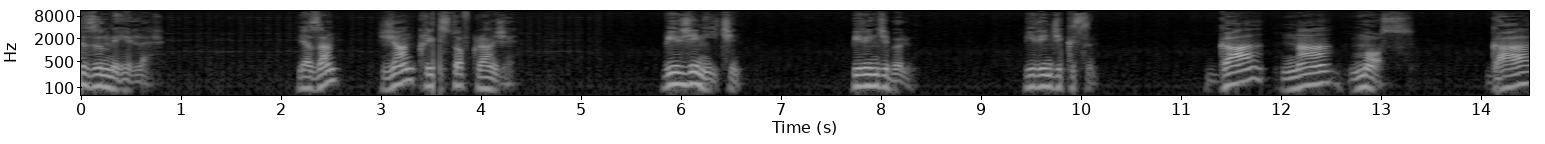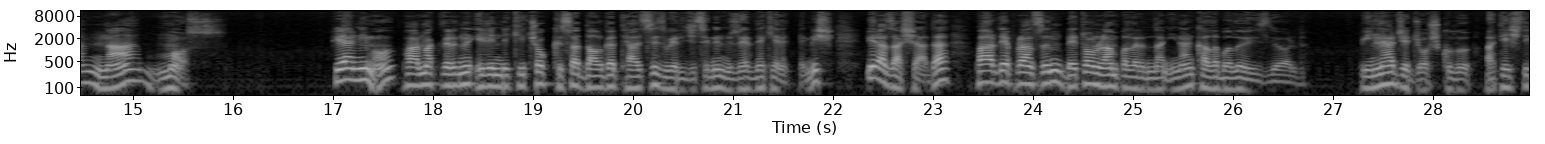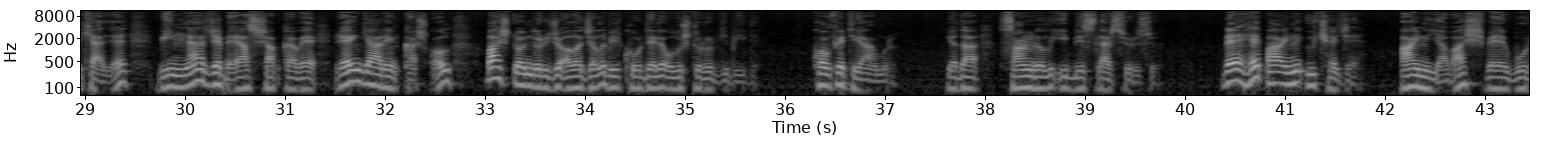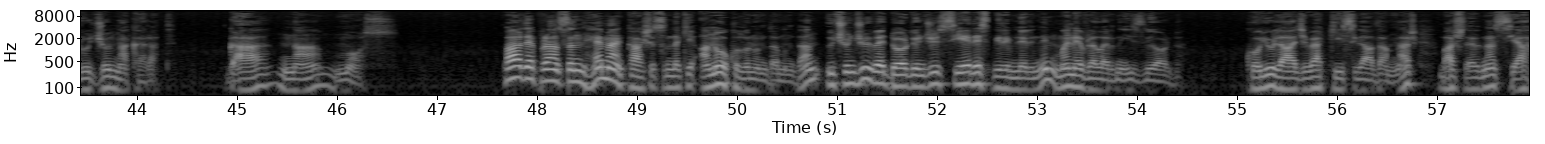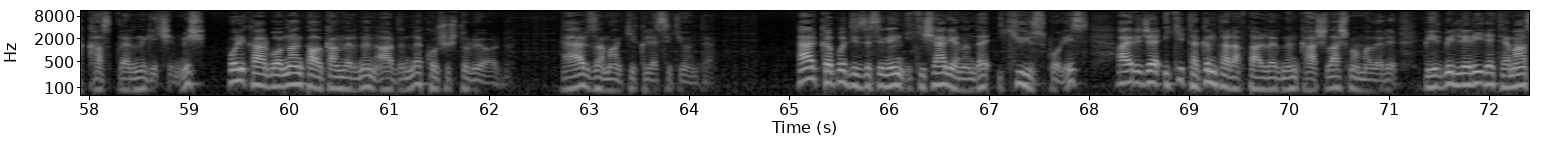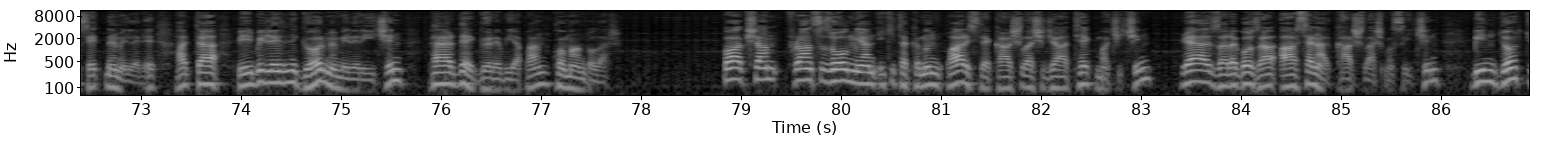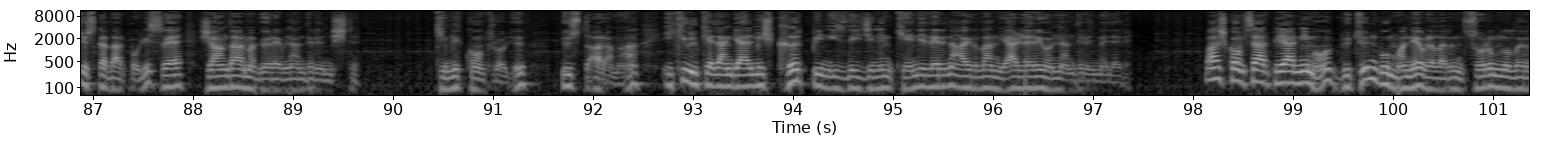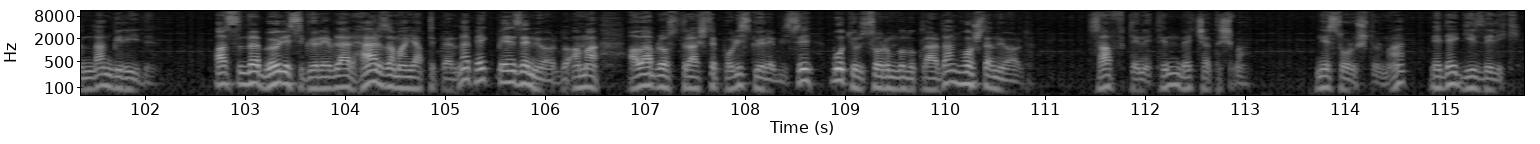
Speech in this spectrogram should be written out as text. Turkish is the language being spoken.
Kızıl Nehirler. Yazan Jean-Christophe Granger. Virginie için. Birinci Bölüm. Birinci Kısım. Ga Na Mos Ga Na Mos Pierre Nimo parmaklarını elindeki çok kısa dalga telsiz vericisinin üzerine kenetlemiş, biraz aşağıda Par beton rampalarından inen kalabalığı izliyordu. Binlerce coşkulu, ateşli kelle, binlerce beyaz şapka ve rengarenk kaşkol, baş döndürücü alacalı bir kurdele oluşturur gibiydi. Konfeti yağmuru ya da sanrılı iblisler sürüsü. Ve hep aynı üç hece, aynı yavaş ve vurucu nakarat. Ga, na, mos. Par de hemen karşısındaki anaokulunun damından 3. ve 4. Sieres birimlerinin manevralarını izliyordu. Koyu lacivert giysili adamlar başlarına siyah kasklarını geçirmiş, polikarbondan kalkanlarının ardında koşuşturuyordu. Her zamanki klasik yöntem. Her kapı dizisinin ikişer yanında 200 polis, ayrıca iki takım taraftarlarının karşılaşmamaları, birbirleriyle temas etmemeleri, hatta birbirlerini görmemeleri için perde görevi yapan komandolar. Bu akşam Fransız olmayan iki takımın Paris'te karşılaşacağı tek maç için Real Zaragoza Arsenal karşılaşması için 1400 kadar polis ve jandarma görevlendirilmişti. Kimlik kontrolü, üst arama, iki ülkeden gelmiş 40 bin izleyicinin kendilerine ayrılan yerlere yönlendirilmeleri. Başkomiser Pierre Nimo bütün bu manevraların sorumlularından biriydi. Aslında böylesi görevler her zaman yaptıklarına pek benzemiyordu ama Alabros tıraşlı polis görevlisi bu tür sorumluluklardan hoşlanıyordu. Saf denetim ve çatışma. Ne soruşturma ne de gizlilik.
